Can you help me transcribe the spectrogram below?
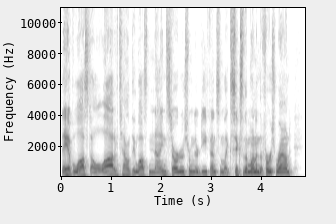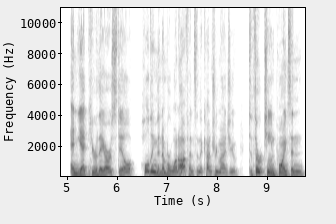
They have lost a lot of talent. They lost nine starters from their defense, and like six of them won in the first round. And yet here they are still holding the number one offense in the country, mind you, to 13 points. And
